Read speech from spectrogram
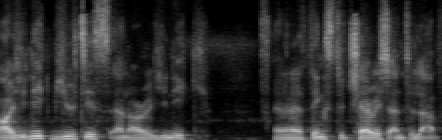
our unique beauties and our unique uh, things to cherish and to love.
